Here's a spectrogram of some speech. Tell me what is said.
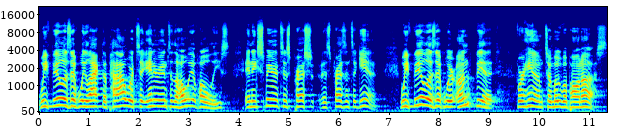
We feel as if we lack the power to enter into the Holy of Holies and experience His, pres- His presence again. We feel as if we're unfit for Him to move upon us.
